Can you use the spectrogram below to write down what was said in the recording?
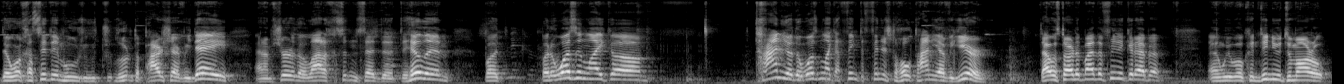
There were Hasidim who, who learned the Parsha every day, and I'm sure that a lot of Hasidim said the Tehillim, but, but it wasn't like a, uh, Tanya, there wasn't like a thing to finish the whole Tanya every year. That was started by the Frierdiker Rebbe, and we will continue tomorrow.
